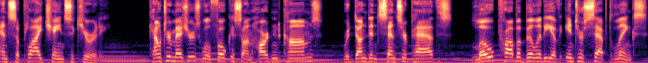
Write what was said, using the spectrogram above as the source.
and supply chain security. Countermeasures will focus on hardened comms, redundant sensor paths, low probability of intercept links,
